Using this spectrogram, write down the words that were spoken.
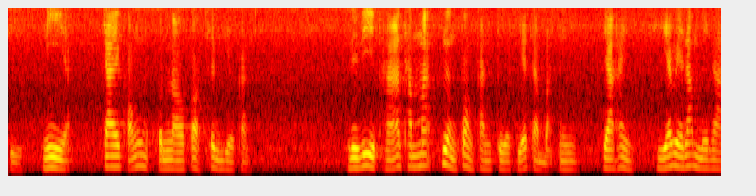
ที นี่ใจของคนเราก็เช่นเดียวกันรีบหาธรรมะเครื่องป้องกันตัวเสียแต่บัดนี้ อย่าให้เสียเวลาเวลา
